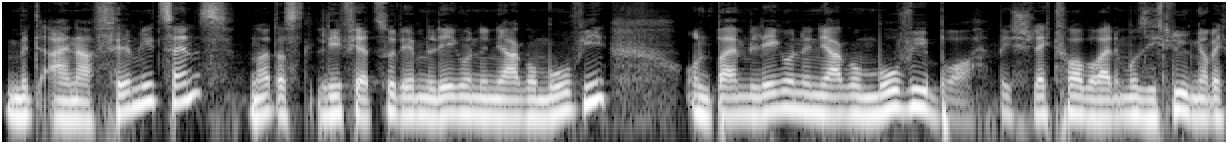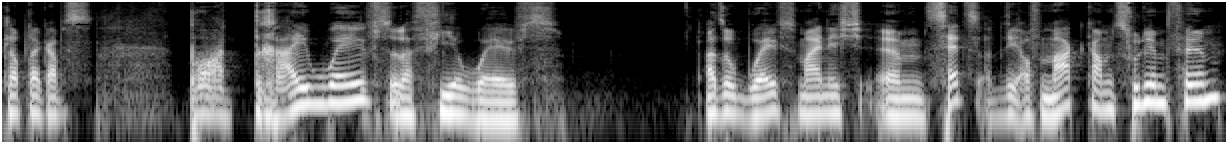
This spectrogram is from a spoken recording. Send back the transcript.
mit einer Filmlizenz. Ne, das lief ja zu dem Lego Ninjago Movie. Und beim Lego Ninjago Movie, boah, bin ich schlecht vorbereitet, muss ich lügen. Aber ich glaube, da gab's boah, drei Waves oder vier Waves. Also Waves meine ich ähm, Sets, die auf den Markt kamen zu dem Film.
